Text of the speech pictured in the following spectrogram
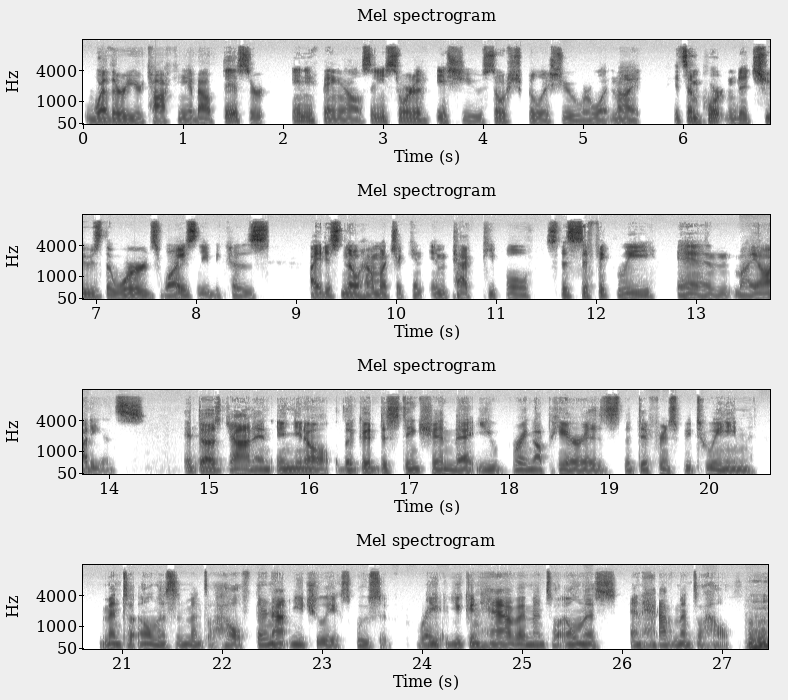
whether you're talking about this or anything else, any sort of issue, social issue or whatnot. It's important to choose the words wisely because I just know how much it can impact people specifically in my audience. It does, John. And and you know, the good distinction that you bring up here is the difference between mental illness and mental health. They're not mutually exclusive. Right. You, you can have a mental illness and have mental health. Mm-hmm.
